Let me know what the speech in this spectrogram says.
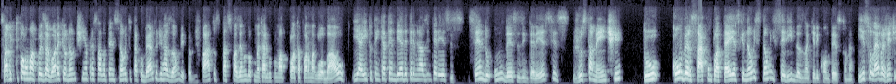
sabe que tu falou uma coisa agora que eu não tinha prestado atenção e tu tá coberto de razão, Vitor. De fato, tu tá se fazendo um documentário para uma plataforma global e aí tu tem que atender a determinados interesses. Sendo um desses interesses justamente tu conversar com plateias que não estão inseridas naquele contexto, né? E isso leva a gente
